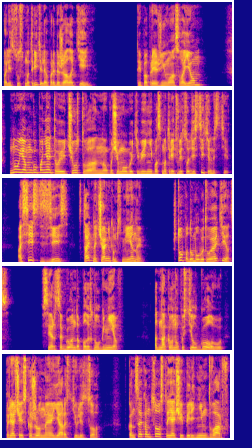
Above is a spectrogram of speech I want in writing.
По лицу смотрителя пробежала тень. Ты по-прежнему о своем? Ну, я могу понять твои чувства, но почему бы тебе не посмотреть в лицо действительности, а сесть здесь, стать начальником смены? Что подумал бы твой отец? В сердце Гонда полыхнул гнев. Однако он упустил голову, пряча искаженное яростью лицо конце концов, стоящий перед ним дворф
